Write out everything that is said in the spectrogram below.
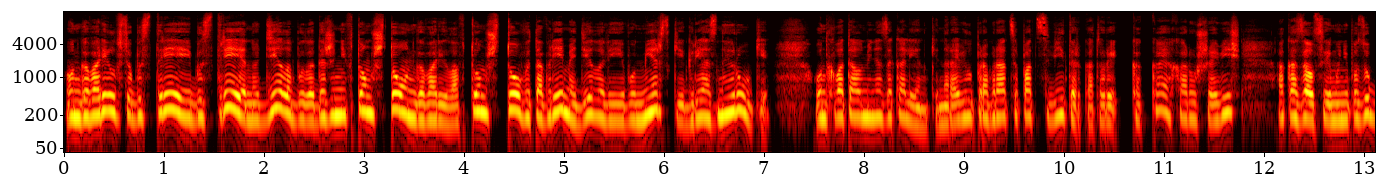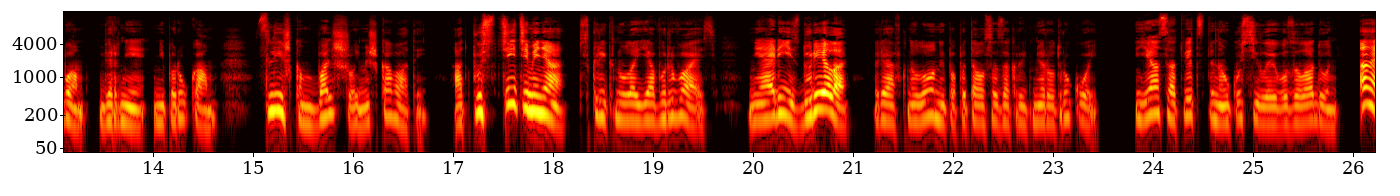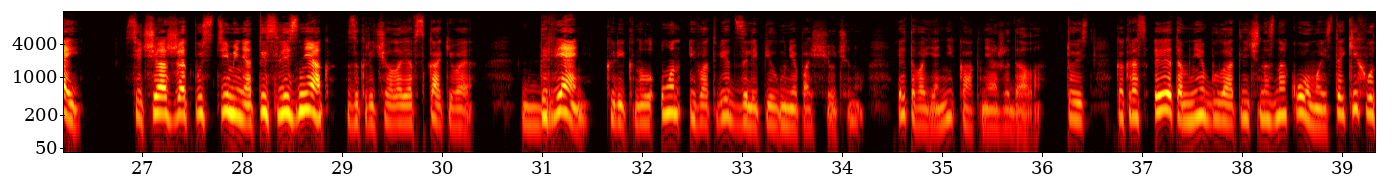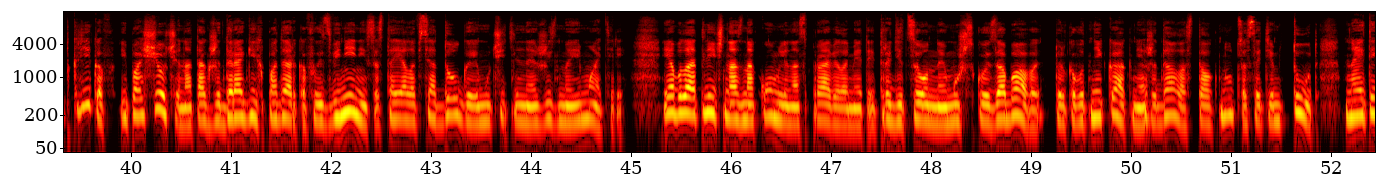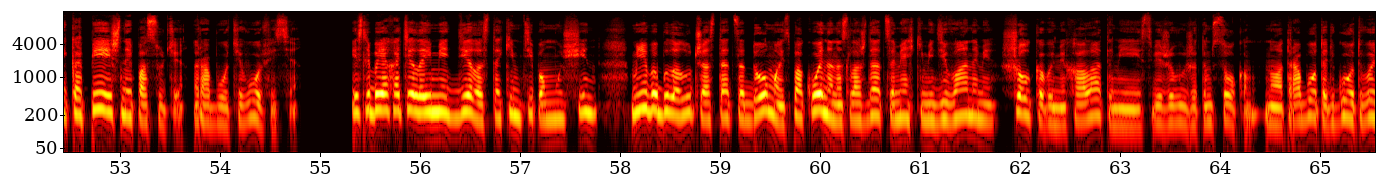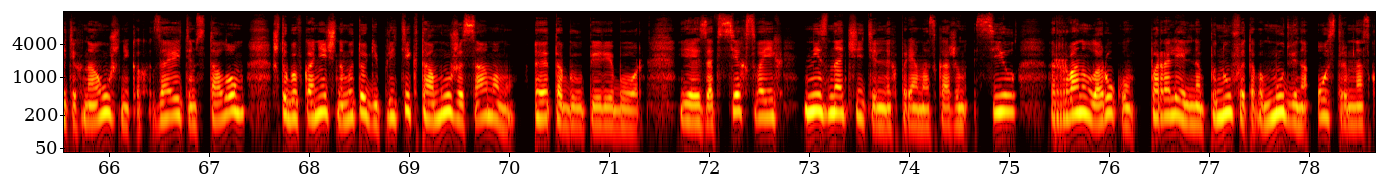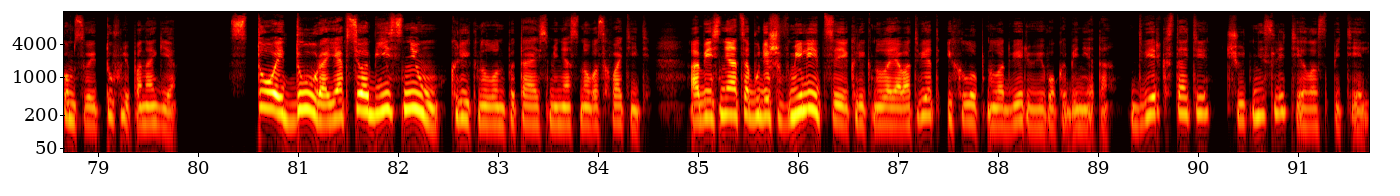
Он говорил все быстрее и быстрее, но дело было даже не в том, что он говорил, а в том, что в это время делали его мерзкие грязные руки. Он хватал меня за коленки, норовил пробраться под свитер, который, какая хорошая вещь, оказался ему не по зубам, вернее, не по рукам, слишком большой, мешковатый. «Отпустите меня!» — вскрикнула я, вырываясь. «Не ори, сдурела!» — рявкнул он и попытался закрыть мне рот рукой. Я, соответственно, укусила его за ладонь. «Ай!» «Сейчас же отпусти меня, ты слезняк!» — закричала я, вскакивая. «Дрянь!» — крикнул он и в ответ залепил мне пощечину. Этого я никак не ожидала. То есть как раз это мне было отлично знакомо. Из таких вот криков и пощечин, а также дорогих подарков и извинений состояла вся долгая и мучительная жизнь моей матери. Я была отлично ознакомлена с правилами этой традиционной мужской забавы, только вот никак не ожидала столкнуться с этим тут, на этой копеечной, по сути, работе в офисе. Если бы я хотела иметь дело с таким типом мужчин, мне бы было лучше остаться дома и спокойно наслаждаться мягкими диванами, шелковыми халатами и свежевыжатым соком, но отработать год в этих наушниках, за этим столом, чтобы в конечном итоге прийти к тому же самому, это был перебор. Я изо всех своих незначительных, прямо скажем, сил рванула руку, параллельно пнув этого Мудвина острым носком своей туфли по ноге. «Стой, дура! Я все объясню!» — крикнул он, пытаясь меня снова схватить. «Объясняться будешь в милиции!» — крикнула я в ответ и хлопнула дверью его кабинета. Дверь, кстати, чуть не слетела с петель.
